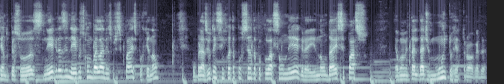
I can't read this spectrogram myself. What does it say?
Tendo pessoas negras e negros como bailarinos principais, por que não? O Brasil tem 50% da população negra e não dá esse passo. É uma mentalidade muito retrógrada.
